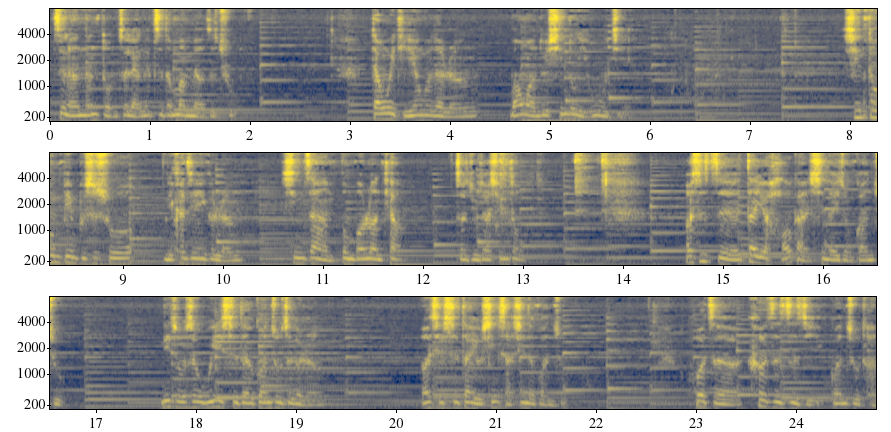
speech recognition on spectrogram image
自然能懂这两个字的曼妙之处。但未体验过的人，往往对心动有误解。心动并不是说你看见一个人，心脏蹦蹦乱跳。这就叫心动，而是指带有好感性的一种关注。你总是无意识的关注这个人，而且是带有欣赏性的关注，或者克制自己关注他，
